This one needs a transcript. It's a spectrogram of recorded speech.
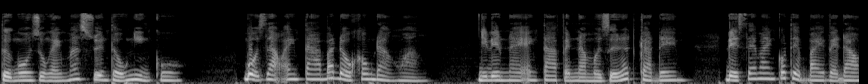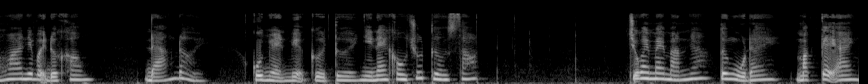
Tử ngôn dùng ánh mắt xuyên thấu nhìn cô. Bộ dạng anh ta bắt đầu không đàng hoàng. Nhưng đêm nay anh ta phải nằm ở dưới đất cả đêm, Để xem anh có thể bày vẻ đào hoa như vậy được không? Đáng đời. Cô nhoẻn miệng cười tươi, Nhìn anh không chút thương xót. Chúc anh may mắn nhé Tôi ngủ đây, Mặc kệ anh.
